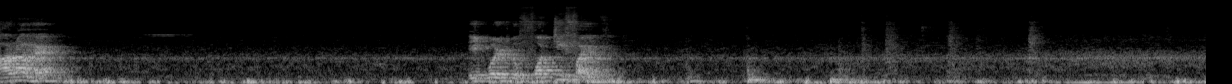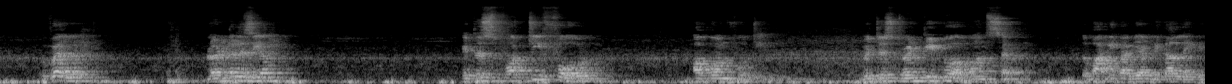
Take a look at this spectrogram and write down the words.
आ रहा है equal to 45 well blunder is here it is 44 upon 14 which is 22 upon 7 तो बाकी का भी आप निकाल लेंगे।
